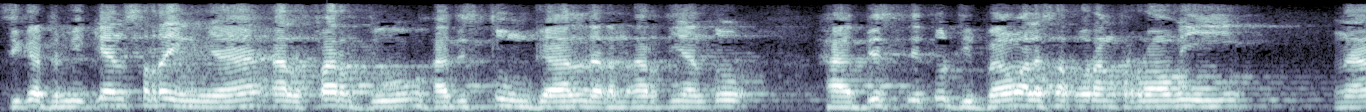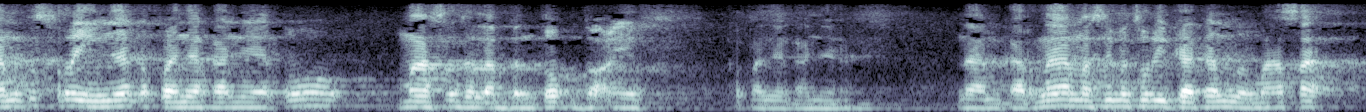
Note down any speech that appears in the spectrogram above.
Jika demikian seringnya al fardu hadis tunggal dalam artian tuh hadis itu dibawa oleh satu orang perawi. Nah, itu seringnya kebanyakannya itu masuk dalam bentuk dhaif kebanyakannya. Nah, karena masih mencurigakan loh masa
